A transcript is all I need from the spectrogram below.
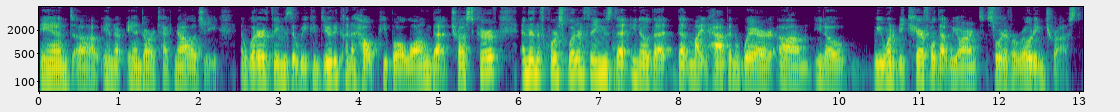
and uh, and, our, and our technology? And what are things that we can do to kind of help people along that trust curve? And then of course what are things that you know that that might happen where um, you know we want to be careful that we aren't sort of eroding trust.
